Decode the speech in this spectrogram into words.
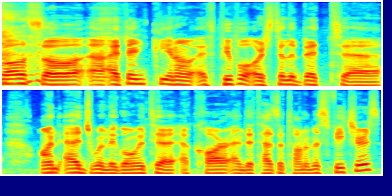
well. so uh, I think you know if people are still a bit uh, on edge when they go into a, a, car and it has autonomous features.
